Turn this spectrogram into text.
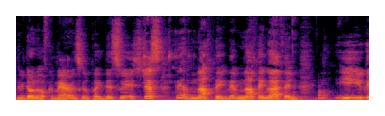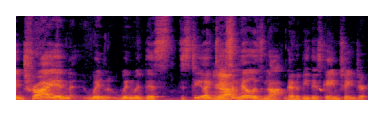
We don't know if Kamara is going to play this week. It's just they have nothing. They have nothing left, and you, you can try and win win with this. This team, like Yeah. Taysom Hill, is not going to be this game changer.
